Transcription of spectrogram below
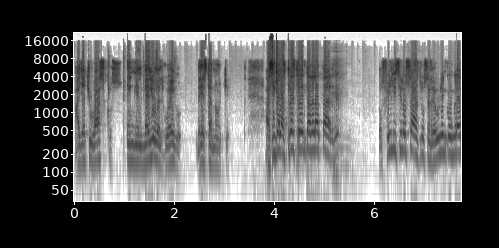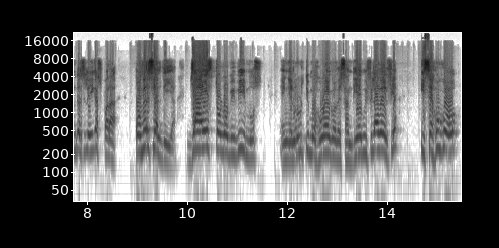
haya chubascos en el medio del juego de esta noche. Así que a las 3.30 de la tarde, los Phillies y los Astros se reúnen con grandes ligas para ponerse al día. Ya esto lo vivimos en el último juego de San Diego y Filadelfia y se jugó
